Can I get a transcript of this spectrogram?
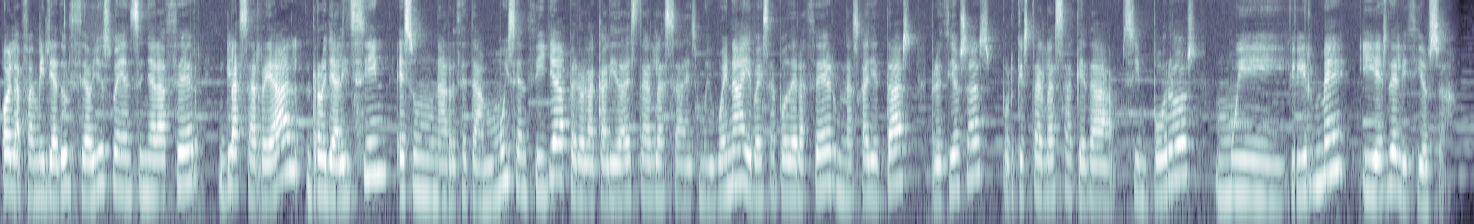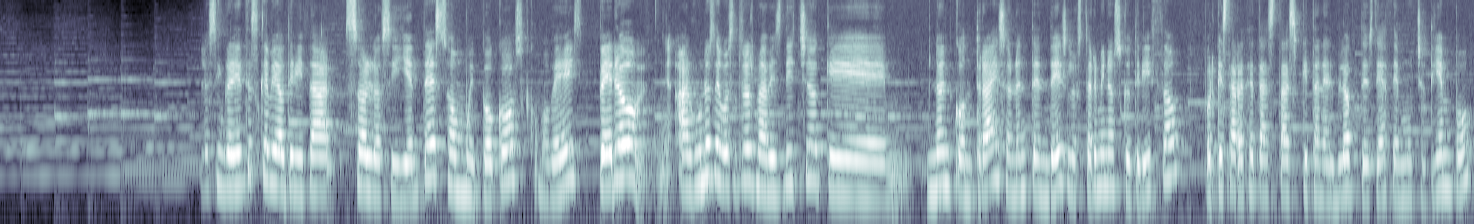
Hola familia dulce, hoy os voy a enseñar a hacer glasa real royalissime. Es una receta muy sencilla, pero la calidad de esta glasa es muy buena y vais a poder hacer unas galletas preciosas porque esta glasa queda sin poros, muy firme y es deliciosa. Los ingredientes que voy a utilizar son los siguientes, son muy pocos como veis, pero algunos de vosotros me habéis dicho que no encontráis o no entendéis los términos que utilizo porque esta receta está escrita en el blog desde hace mucho tiempo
